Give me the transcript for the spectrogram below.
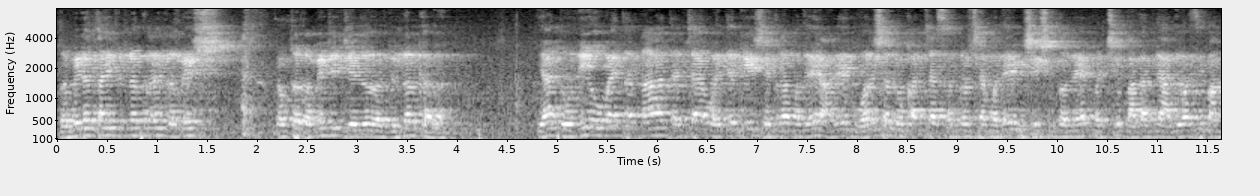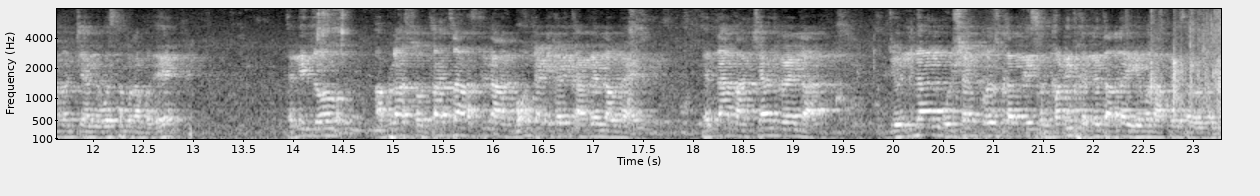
प्रमिलताई जुन्नरकर आणि रमेश डॉक्टर रमेशजी जे जुन्नरकर. या दोन्ही उभायतांना त्यांच्या वैद्यकीय क्षेत्रामध्ये अनेक वर्ष लोकांच्या संघर्षामध्ये विशेषपणे पश्चिम भागातल्या आदिवासी बांधवांच्या व्यवस्थापनामध्ये त्यांनी जो आपला स्वतःचा असलेला अनुभव त्या ठिकाणी कामाला लावला आहे. त्यांना मागच्याच वेळेला जुन्नर भूषण पुरस्काराने सन्मानित करण्यात आलं हे मला आपल्या सर्वांना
